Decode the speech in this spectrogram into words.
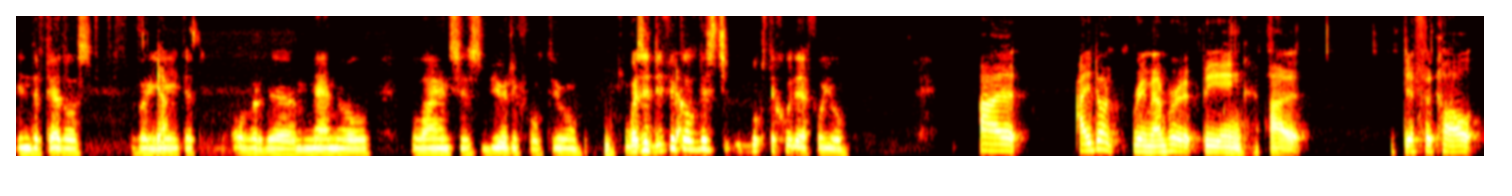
in the pedals variated yeah. over the manual lines is beautiful too. Was it difficult this Buxtehude for you? Uh, I don't remember it being uh, difficult.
